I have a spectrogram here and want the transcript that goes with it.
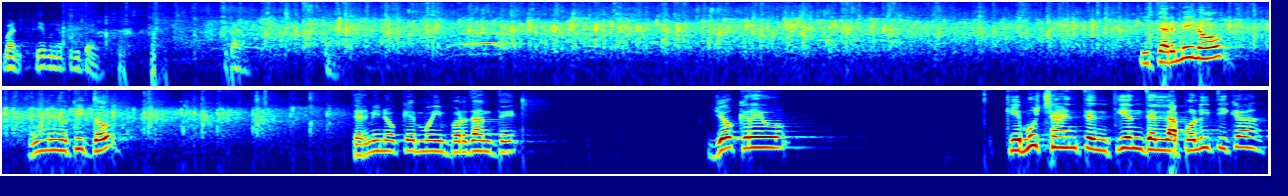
Bueno, llevo una poquita. Y termino, un minutito, termino que es muy importante. Yo creo que mucha gente entiende en la política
